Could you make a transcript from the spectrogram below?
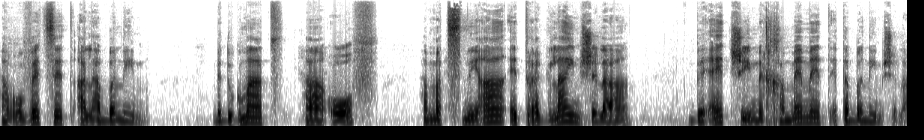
הרובצת על הבנים, בדוגמת העוף המצניעה את רגליים שלה בעת שהיא מחממת את הבנים שלה.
